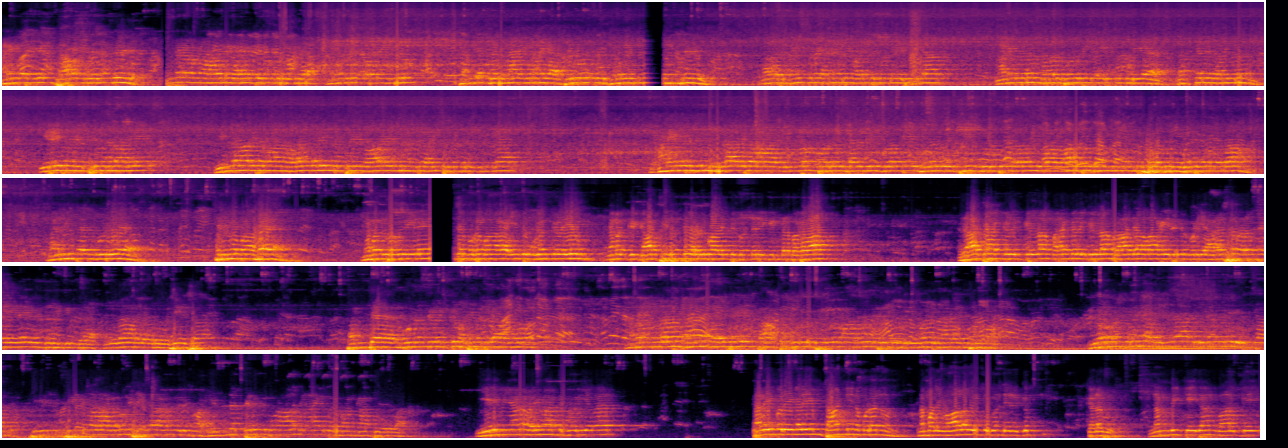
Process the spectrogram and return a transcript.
அனைவரையும் காவலிலிருந்து அவர்கள் அழைத்துக் கொண்டிருக்கிறார். மூன்று வரைக்கும் திருவத்தை என்று அவர் மைத்திரை அனைவரையும் அழைத்துக் கொண்டே இருக்கிறார். அனைவரும் நமது பகுதியில் இருக்கக்கூடிய பக்தர்கள் அனைவரும் இறைவனுடைய திருவிழாவே எல்லா விதமான வளங்களையும் பெற்று வாழ வேண்டும் என்று அழைத்துக் கொண்டிருக்கின்றார். அனைவருக்கும் எல்லா விதமான இன்பம் பொருள் கல்வி குழந்தை உடல் வெற்றி குறித்து வளமை வாழ்வு என்று சொல்லக்கூடிய வீடுகளை எல்லாம் அள்ளி தரக்கூடிய செல்வமாக நமது பகுதியிலே முகமாக ஐந்து முகங்களையும் நமக்கு காட்சி தந்து அருள்பாலித்துக் கொண்டிருக்கின்ற பகவான். ராஜாக்களுக்கெல்லாம் மரங்களுக்கெல்லாம் ராஜாவாக இருக்கக்கூடிய அரச மரத்தையிலே வைத்திருக்கின்றார் அதுதான் ஒரு விசேஷம். பஞ்ச பூதங்களுக்கும் அதிபதியாகவும் அதையெல்லாம் நல்ல வழிகளில் எந்த தெருக்கு போனாலும் விநாயகர் பெருமான் காத்து வருவார். ஏழ்மையான வழிபாட்டுக்குரியவர் தலைமுறைகளையும் தாண்டி நம்முடன் நம்மளை வாழ வைத்துக் கொண்டிருக்கும் கடவுள். நம்பிக்கைதான் வாழ்க்கை.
